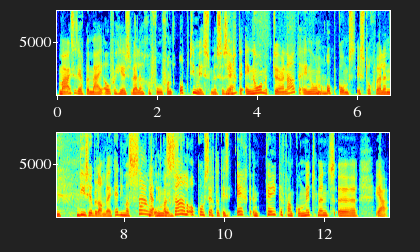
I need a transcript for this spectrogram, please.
Maar ze zegt, bij mij overheerst wel een gevoel van optimisme. Ze zegt, de enorme turnout, de enorme mm. opkomst is toch wel een... Die is heel belangrijk, hè? Die massale ja, opkomst. Die massale opkomst, zegt, dat is echt een teken van commitment ja,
